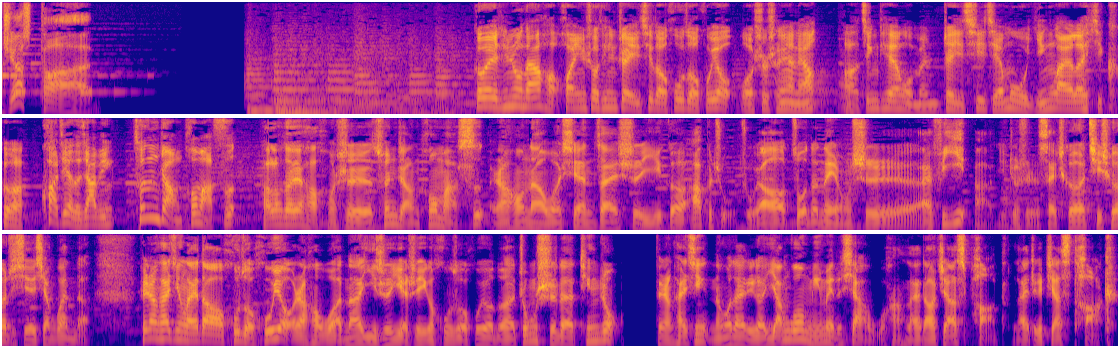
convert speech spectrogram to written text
JustPod。各位听众，大家好，欢迎收听这一期的《忽左忽右》，我是陈彦良啊。今天我们这一期节目迎来了一个跨界的嘉宾，村长托马斯。Hello，大家好，我是村长托马斯。然后呢，我现在是一个 UP 主，主要做的内容是 F1 啊，也就是赛车、汽车这些相关的。非常开心来到忽左忽右，然后我呢一直也是一个忽左忽右的忠实的听众，非常开心能够在这个阳光明媚的下午哈，来到 Just Pod，来这个 Just Talk。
